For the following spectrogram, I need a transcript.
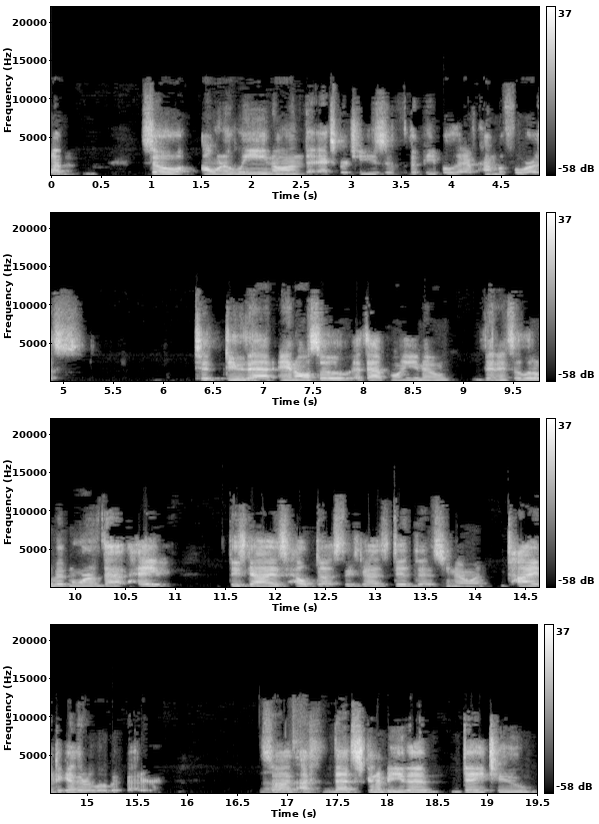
I'm, so I want to lean on the expertise of the people that have come before us to do that. And also at that point, you know, then it's a little bit more of that, hey, these guys helped us, these guys did this, you know, and tie it together a little bit better. So I, I, that's going to be the day two.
